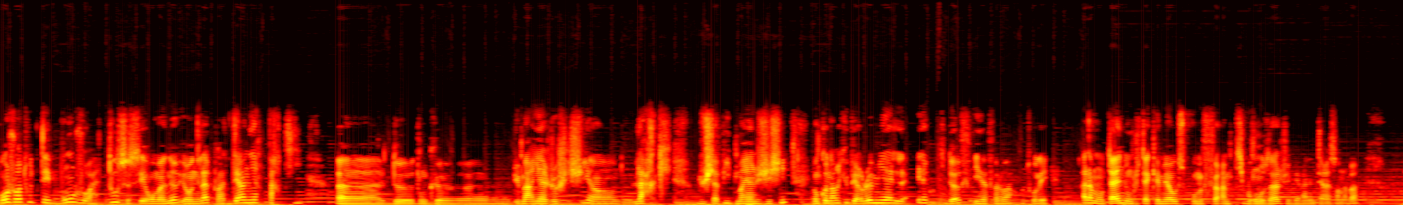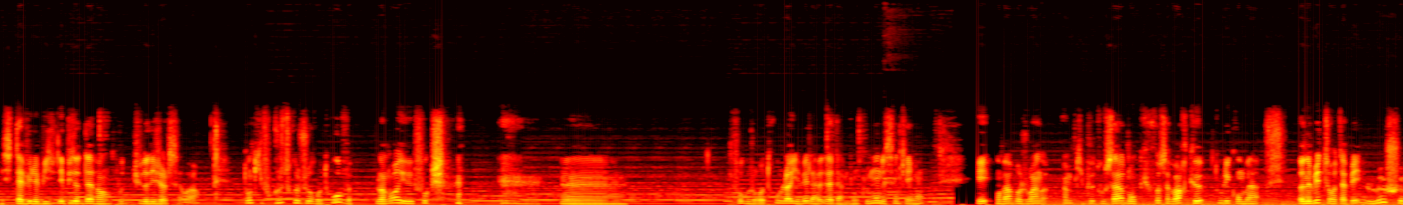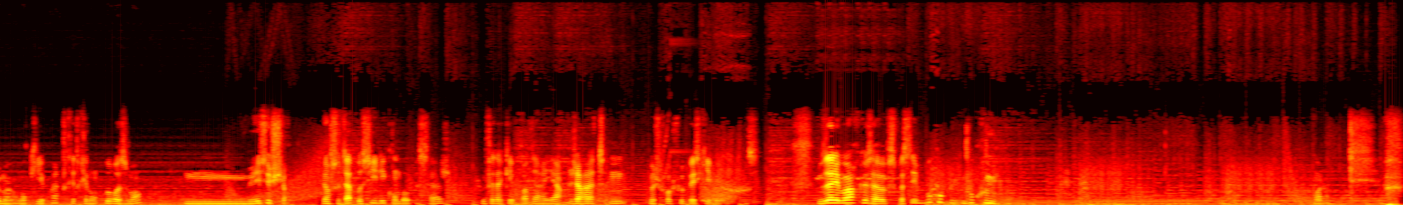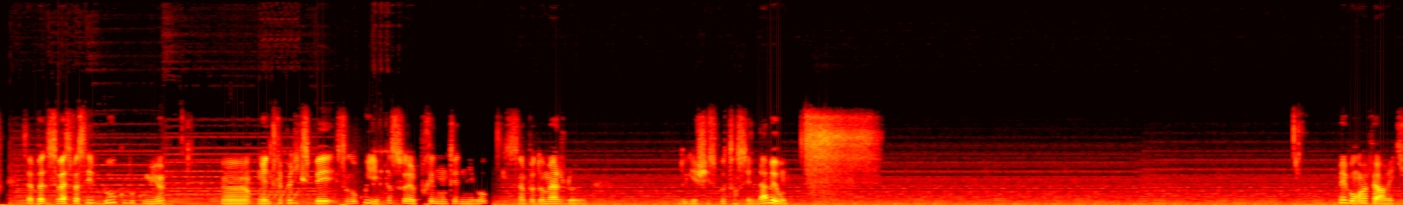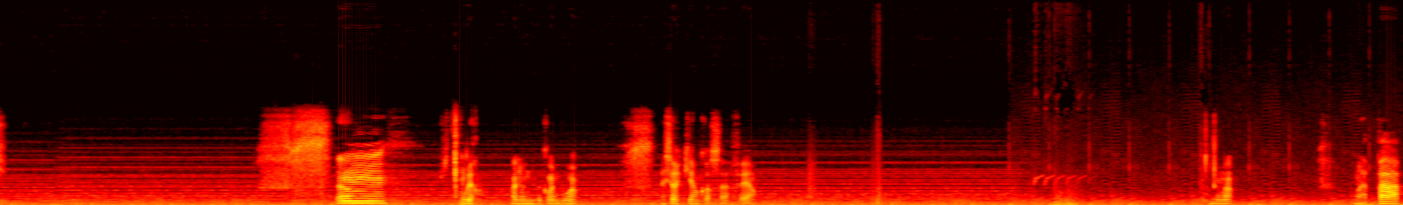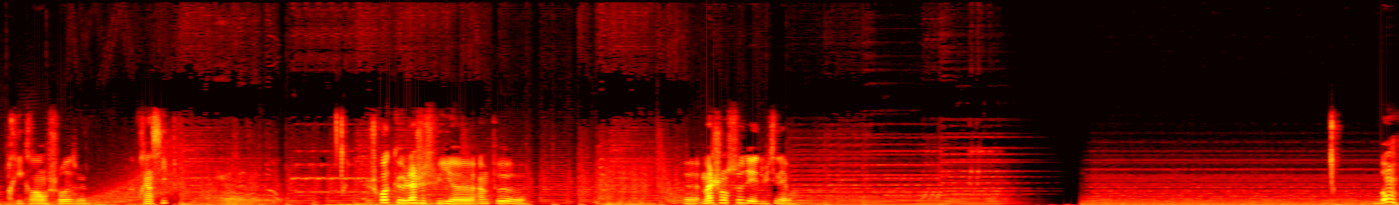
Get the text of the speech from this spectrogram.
Bonjour à toutes et bonjour à tous, c'est Romaneux et on est là pour la dernière partie euh, donc, euh, du mariage de Chichi, hein, de l'arc du chapitre mariage de Chichi. Donc on a récupéré le miel et la coquille d'œuf il va falloir retourner à la montagne. Donc j'étais à Caméos pour me faire un petit bronzage, j'ai rien d'intéressant là-bas. Mais si t'as vu l'épisode d'avant, tu dois déjà le savoir. Donc il faut juste que je retrouve l'endroit où il faut que je... euh... Il faut que je retrouve là il y avait la, dame. Donc le monde est 5 et on va rejoindre un petit peu tout ça. Donc il faut savoir que tous les combats, on oublie de se retaper le chemin. Donc il est pas très très long, heureusement. Mais c'est chiant. Et on se tape aussi les combats au passage. Je me fais attaquer par derrière. J'arrête. Hmm, je crois que je peux pas esquiver. Vous allez voir que ça va se passer beaucoup plus, beaucoup mieux. Voilà. ça va se passer beaucoup beaucoup mieux. Euh, on gagne très peu d'XP. Sangoku il est presque près de monter de niveau. C'est un peu dommage de, de gâcher ce potentiel là, mais bon. Mais bon, on va faire avec. Euh, on verra. Allez, on y va quand même loin. C'est vrai qu'il y a encore ça à faire. On n'a pas appris grand chose, mais principe. Je crois que là je suis euh, un peu euh, euh, malchanceux des, du ténèbre. Bon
